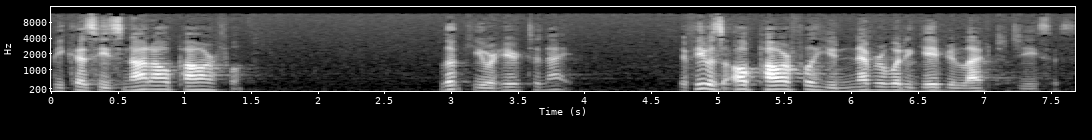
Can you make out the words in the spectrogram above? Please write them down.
because he's not all powerful. Look, you are here tonight. If he was all powerful, you never would have gave your life to Jesus.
